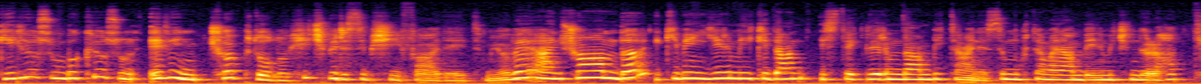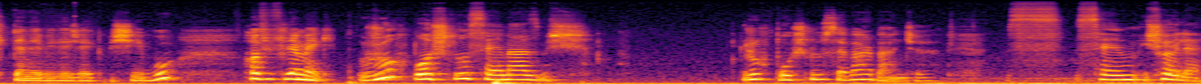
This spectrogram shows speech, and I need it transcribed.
geliyorsun bakıyorsun evin çöp dolu hiçbirisi bir şey ifade etmiyor ve yani şu anda 2022'den isteklerimden bir tanesi muhtemelen benim için de rahat tiklenebilecek bir şey bu hafiflemek Ruh boşluğu sevmezmiş. ruh boşluğu sever bence Sev şöyle.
